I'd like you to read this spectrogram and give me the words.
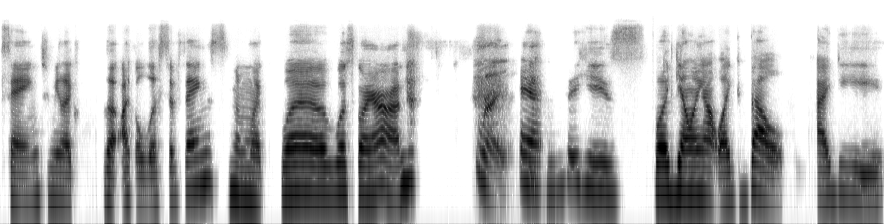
saying to me like the like a list of things. And I'm like, what what's going on? Right. And he's like yelling out like belt, ID,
